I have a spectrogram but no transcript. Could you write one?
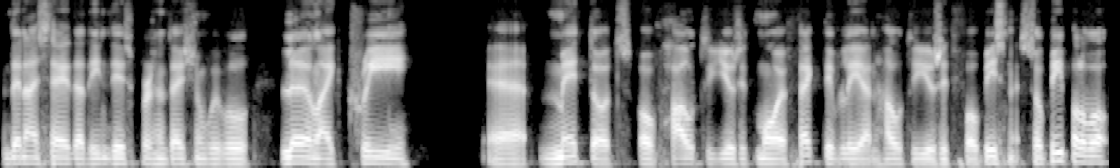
And then I say that in this presentation, we will learn like three uh, methods of how to use it more effectively and how to use it for business. So people were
